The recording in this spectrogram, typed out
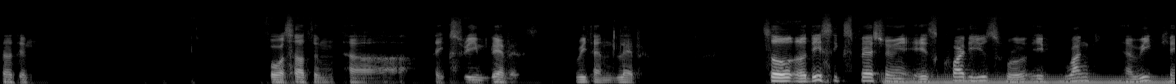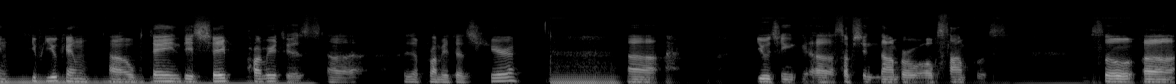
certain for certain extreme levels, return level. So uh, this expression is quite useful if one uh, we can if you can uh, obtain the shape parameters uh, the parameters here uh, using a sufficient number of samples. So uh,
